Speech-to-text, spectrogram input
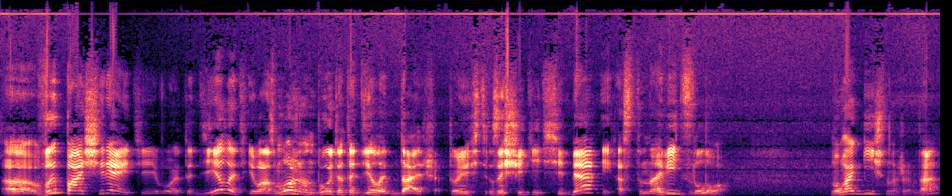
э, вы поощряете его это делать, и, возможно, он будет это делать дальше. То есть защитить себя и остановить зло. Ну, логично же, да?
